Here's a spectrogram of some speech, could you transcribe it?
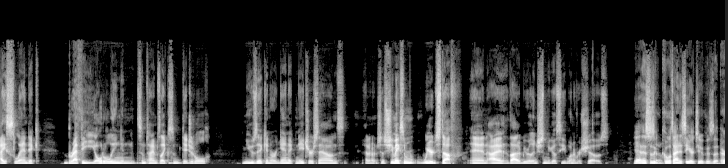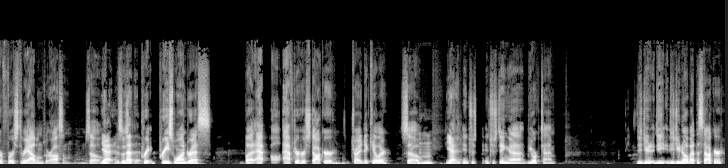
Icelandic breathy yodeling and sometimes like some digital music and organic nature sounds. I don't know. Just she makes some weird stuff, and I thought it'd be really interesting to go see one of her shows. Yeah, this was a cool time to see her too because her first three albums were awesome. So Yeah, this was that- pre pre Swan Dress, but at, after her stalker tried to kill her. So Mhm. Yeah, interest, interesting uh, Bjork time. Did you, did you did you know about the stalker?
